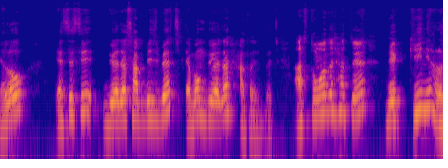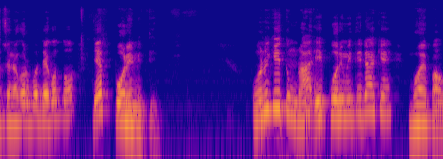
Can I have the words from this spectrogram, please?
হ্যালো এসএসসি দুই হাজার ছাব্বিশ ব্যাচ এবং দুই হাজার সাতাশ ব্যাচ আজ তোমাদের সাথে যে কি নিয়ে আলোচনা করব দেখো তো, যে পরিমিতি। অনেকেই তোমরা এই পরিমিতিটাকে ভয় পাও,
